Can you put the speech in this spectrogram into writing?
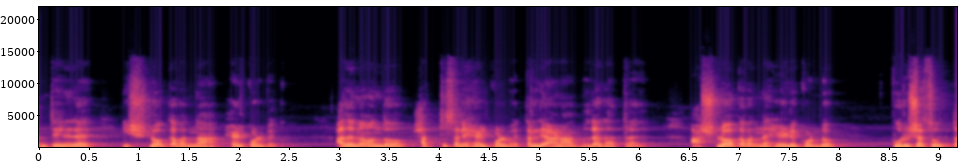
ಅಂತೇನಿದೆ ಈ ಶ್ಲೋಕವನ್ನು ಹೇಳ್ಕೊಳ್ಬೇಕು. ಅದನ್ನು ಒಂದು ಹತ್ತು ಸಲ ಹೇಳ್ಕೊಳ್ಬೇಕು ಕಲ್ಯಾಣ ಅದ್ಭುತ ಗಾತ್ರ ಆ ಶ್ಲೋಕವನ್ನು ಹೇಳಿಕೊಂಡು ಪುರುಷ ಸೂಕ್ತ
